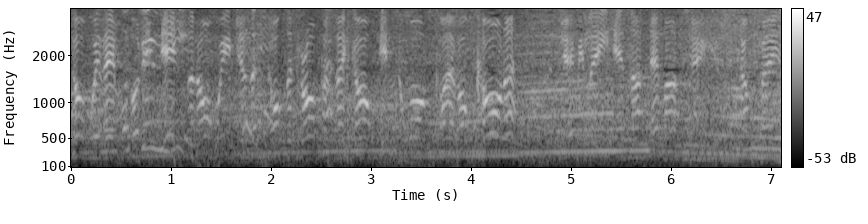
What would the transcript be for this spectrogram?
keeping up with him, but it is the Norwegian that's got the drop as they go in towards Clervaux Corner. Jamie Lee in that MR2 used campaign.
